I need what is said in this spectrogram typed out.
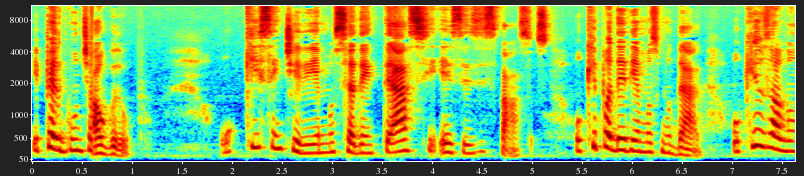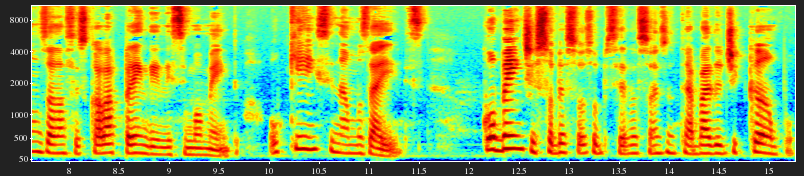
e pergunte ao grupo: o que sentiríamos se adentrasse esses espaços? O que poderíamos mudar? O que os alunos da nossa escola aprendem nesse momento? O que ensinamos a eles? Comente sobre as suas observações no trabalho de campo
